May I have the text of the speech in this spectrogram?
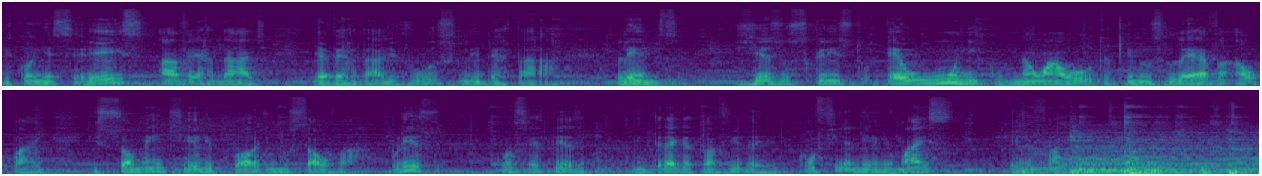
E conhecereis a verdade, e a verdade vos libertará. Lembre-se, Jesus Cristo é o único, não há outro, que nos leva ao Pai e somente Ele pode nos salvar. Por isso, com certeza, entrega a tua vida a Ele. Confia nele, o mais Ele fala.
